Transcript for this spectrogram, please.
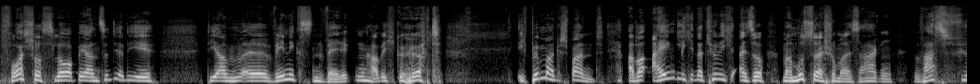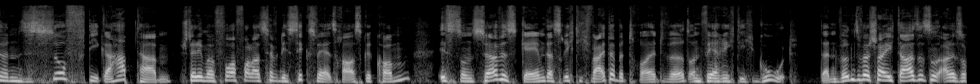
Vorschusslorbeeren sind ja die, die am äh, wenigsten welken, habe ich gehört. Ich bin mal gespannt. Aber eigentlich natürlich, also man muss ja schon mal sagen, was für ein Suff die gehabt haben. Stell dir mal vor, Fallout 76 wäre jetzt rausgekommen, ist so ein Service-Game, das richtig weiter betreut wird und wäre richtig gut dann würden sie wahrscheinlich da sitzen und alle so.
